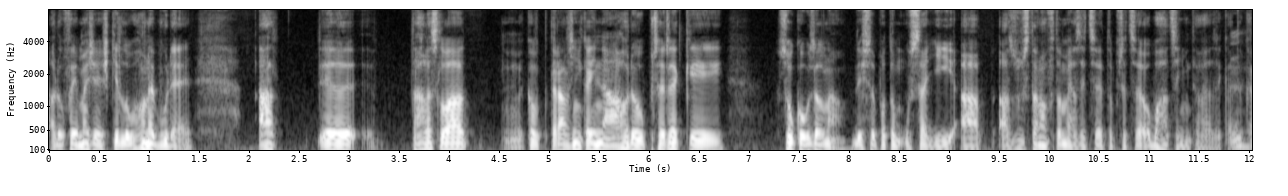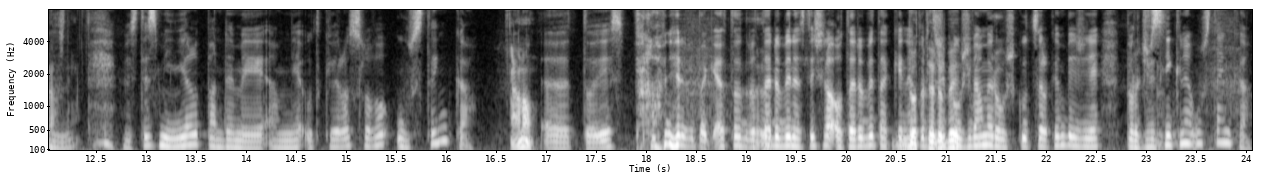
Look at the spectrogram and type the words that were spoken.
a doufejme, že ještě dlouho nebude. A e, tahle slova, jako, která vznikají náhodou přeřeky, jsou kouzelná, když se potom usadí a, a zůstanou v tom jazyce, je to přece obohacení toho jazyka, to je krásný. Vy jste zmínil pandemii a mě utkvělo slovo ústenka. Ano, E, to je správně, nebo tak já to do té doby neslyšela, od té doby taky ne, Do protože doby- používáme roušku celkem běžně. Proč vznikne ústenka?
